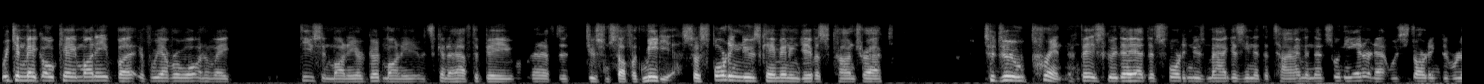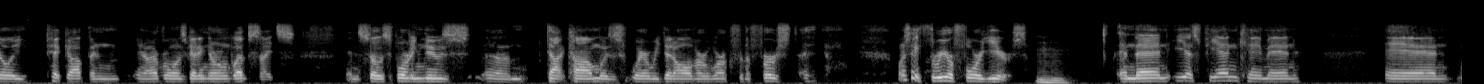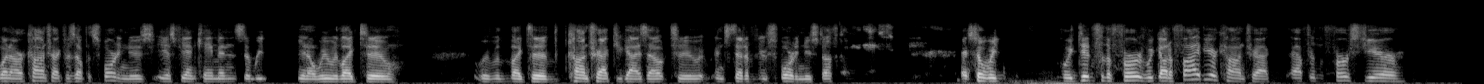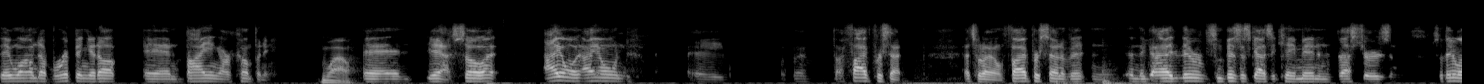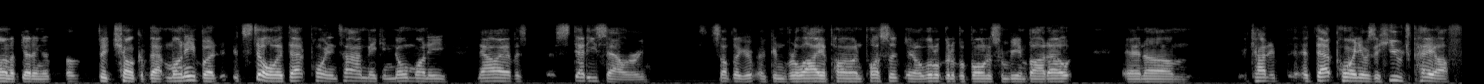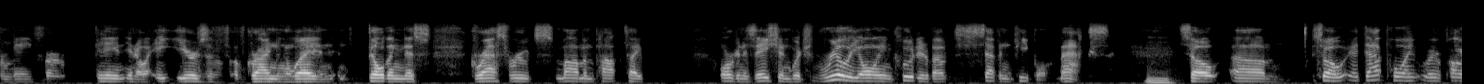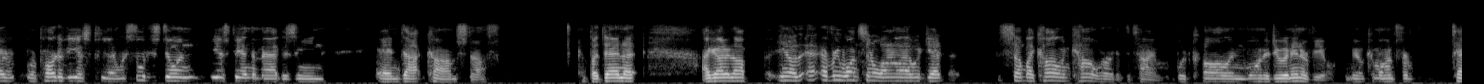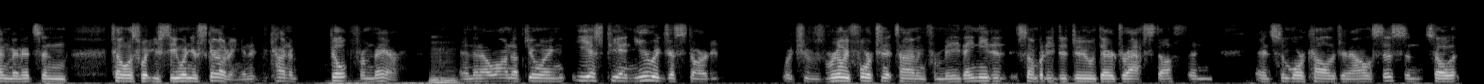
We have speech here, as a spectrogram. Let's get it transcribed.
we can make okay money, but if we ever want to make decent money or good money, it's going to have to be we're going to have to do some stuff with media. So Sporting News came in and gave us a contract to do print. Basically, they had the Sporting News magazine at the time, and that's when the internet was starting to really pick up, and you know everyone was getting their own websites. And so SportingNews.com um, was where we did all of our work for the first, I want to say three or four years. Mm-hmm. And then ESPN came in and when our contract was up with Sporting News, ESPN came in and said we, you know, we would like to, we would like to contract you guys out to instead of do Sporting News stuff. And so we, we did for the first. We got a five-year contract. After the first year, they wound up ripping it up and buying our company. Wow. And yeah, so I, I own I owned a five percent. That's what I own, five percent of it. And and the guy, there were some business guys that came in, and investors, and so they wound up getting a, a, big chunk of that money, but it's still at that point in time making no money. Now I have a steady salary, something I can rely upon, plus you know a little bit of a bonus from being bought out, and um, kind of at that point it was a huge payoff for me for being you know eight years of, of grinding away and, and building this grassroots mom and pop type organization, which really only included about seven people max. Mm. So um, so at that point we're part we're part of ESPN. We're still just doing ESPN the magazine and dot com stuff. But then uh, I got an up. You know, every once in a while I would get some like Colin Cowherd at the time would call and want to do an interview. You know, come on for ten minutes and tell us what you see when you're scouting, and it kind of built from there. Mm-hmm. And then I wound up doing ESPNU had just started, which was really fortunate timing for me. They needed somebody to do their draft stuff and and some more college analysis. And so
